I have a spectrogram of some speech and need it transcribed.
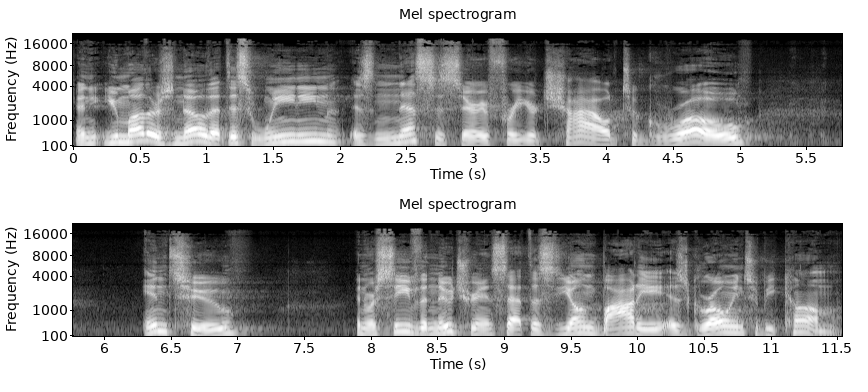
And you mothers know that this weaning is necessary for your child to grow into and receive the nutrients that this young body is growing to become.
